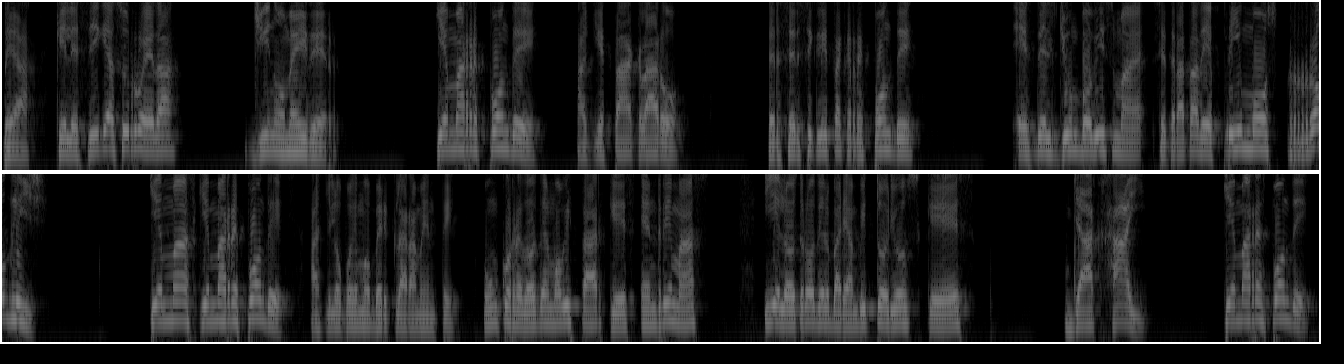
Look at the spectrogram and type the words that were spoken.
Vea, que le sigue a su rueda Gino Meider. ¿Quién más responde? Aquí está claro. Tercer ciclista que responde es del Jumbo Visma. Se trata de Primos Roglic. ¿Quién más? ¿Quién más responde? Aquí lo podemos ver claramente. Un corredor del Movistar que es Henry Mas y el otro del Varian Victorious que es Jack High. ¿Quién más responde?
